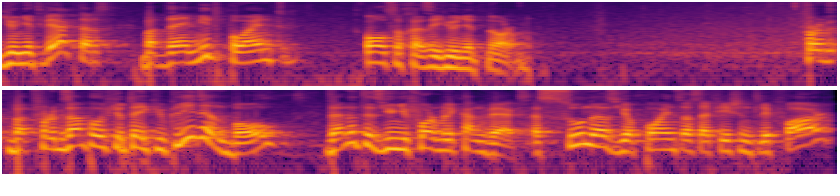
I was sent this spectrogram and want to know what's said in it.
unit vectors, but their midpoint also has a unit norm. For, but for example, if you take Euclidean ball, then it is uniformly convex. As soon as your points are sufficiently far,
